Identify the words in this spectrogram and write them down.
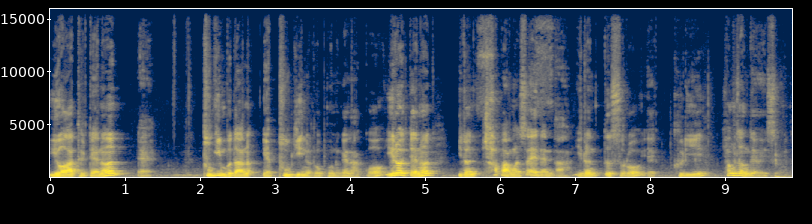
이와 같을 때는 예, 북인보다는 예, 북인으로 보는 게 낫고 이럴 때는 이런 처방을 써야 된다. 이런 뜻으로 예, 글이 형성되어 있습니다.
